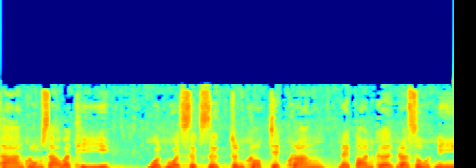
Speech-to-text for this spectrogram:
ช้างกรุงสาวัตถี บวชบวชศึกศึกจนครบเจ็ดครั้งในตอนเกิดพระสูตรนี้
